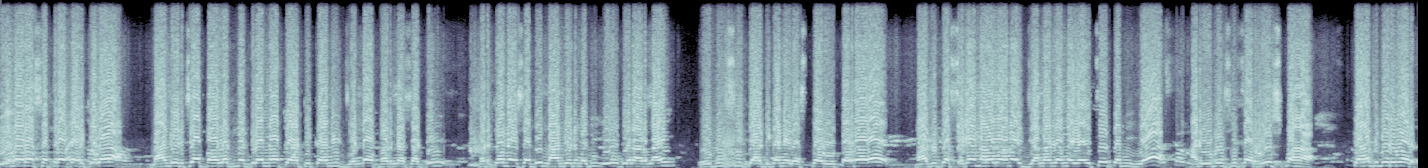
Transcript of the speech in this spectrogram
येणाऱ्या सतरा तारखेला नांदेडच्या पालकमंत्र्यांना त्या ठिकाणी झेंडा फडण्यासाठी फडकवण्यासाठी नांदेडमध्ये येऊ देणार नाही. ओबीसी त्या ठिकाणी रस्त्यावर उतरणार आहे. माझं त्या सगळ्यांना आव्हान आहे ज्यांना ज्यांना यायचं त्यांनी या आणि ओबीसीचा रोष पहा. त्याचबरोबर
